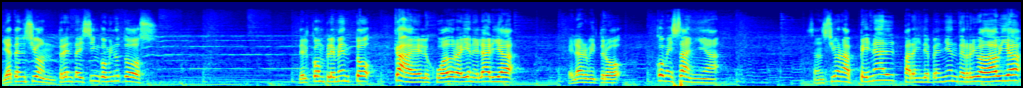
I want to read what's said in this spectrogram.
Y atención, 35 minutos del complemento. Cae el jugador ahí en el área. El árbitro Comezaña sanciona penal para Independiente Rivadavia.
